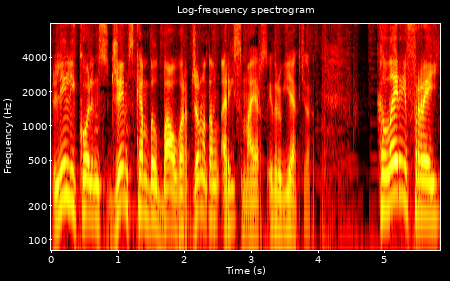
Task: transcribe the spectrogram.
Лили Коллинз, Джеймс Кэмпбелл Бауэр, Джонатан Рис Майерс и другие актеры. Клэри Фрей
